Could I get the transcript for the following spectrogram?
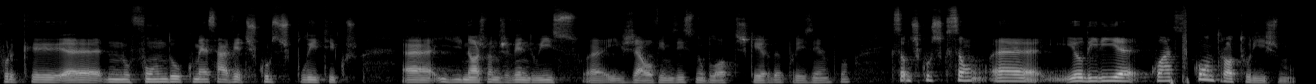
porque no fundo começa a haver discursos políticos Uh, e nós vamos vendo isso, uh, e já ouvimos isso no Bloco de Esquerda, por exemplo, que são discursos que são, uh, eu diria, quase contra o turismo.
